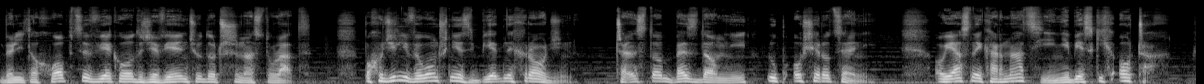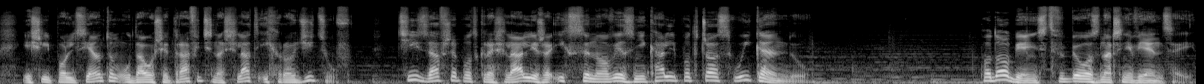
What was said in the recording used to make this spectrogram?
byli to chłopcy w wieku od 9 do 13 lat. Pochodzili wyłącznie z biednych rodzin, często bezdomni lub osieroceni, o jasnej karnacji i niebieskich oczach. Jeśli policjantom udało się trafić na ślad ich rodziców, Ci zawsze podkreślali, że ich synowie znikali podczas weekendu. Podobieństw było znacznie więcej.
